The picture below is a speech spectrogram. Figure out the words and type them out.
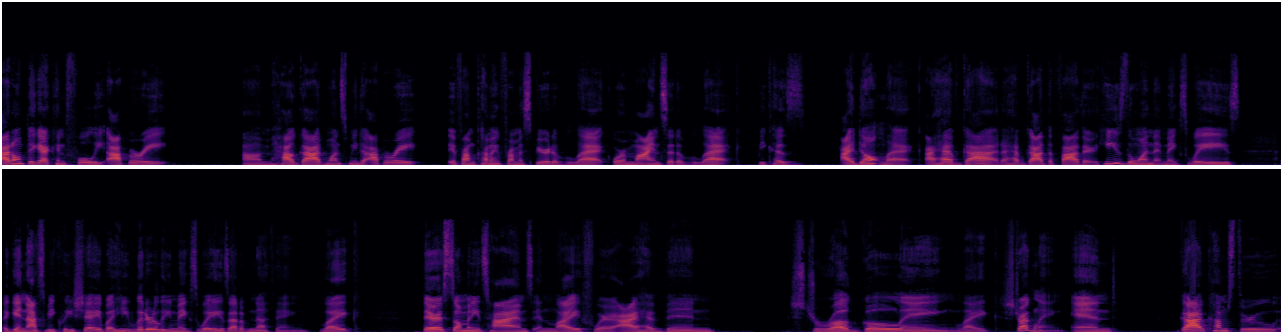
I don't think I can fully operate um, how God wants me to operate if I'm coming from a spirit of lack or a mindset of lack because I don't lack. I have God. I have God the Father. He's the one that makes ways. Again, not to be cliche, but he literally makes ways out of nothing. Like there are so many times in life where I have been struggling, like struggling, and God comes through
